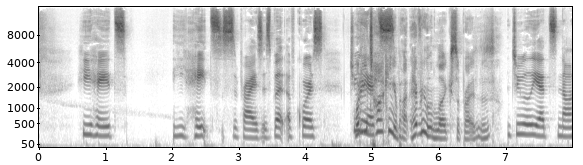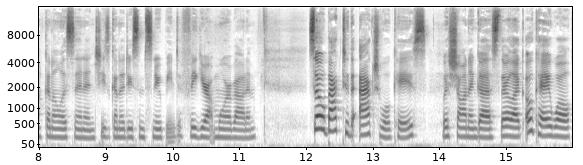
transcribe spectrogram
he hates he hates surprises, but of course, What are you talking about? Everyone likes surprises. Juliet's not gonna listen, and she's gonna do some snooping to figure out more about him. So back to the actual case with Sean and Gus. They're like, okay, well,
